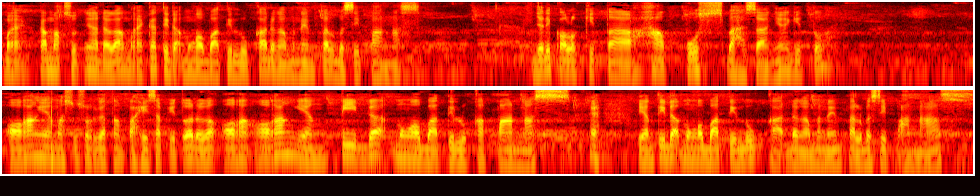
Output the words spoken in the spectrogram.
mereka maksudnya adalah mereka tidak mengobati luka dengan menempel besi panas jadi kalau kita hapus bahasanya gitu orang yang masuk surga tanpa hisap itu adalah orang-orang yang tidak mengobati luka panas. Eh yang tidak mengobati luka dengan menempel besi panas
